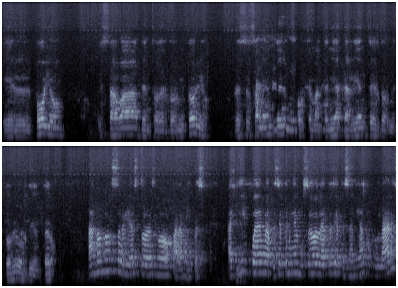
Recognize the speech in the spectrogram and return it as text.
el pollo estaba dentro del dormitorio, precisamente porque mantenía caliente el dormitorio el día entero. Ah, no, no sabía, esto es nuevo para mí. Pues aquí pueden apreciar también el Museo de Artes y Artesanías Populares,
